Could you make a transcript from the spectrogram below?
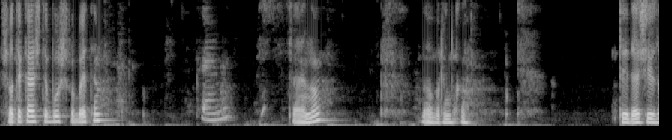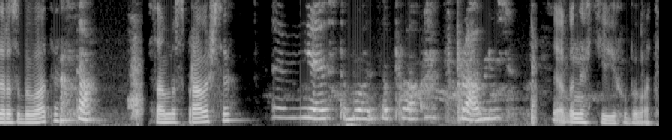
Що ти кажеш, ти будеш робити? Сцену. Сцену. Добренько. Ти йдеш їх зараз убивати? Так. Сам справишся? Ем, Я з тобою запра... справлюсь. Я би не хотів їх убивати.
